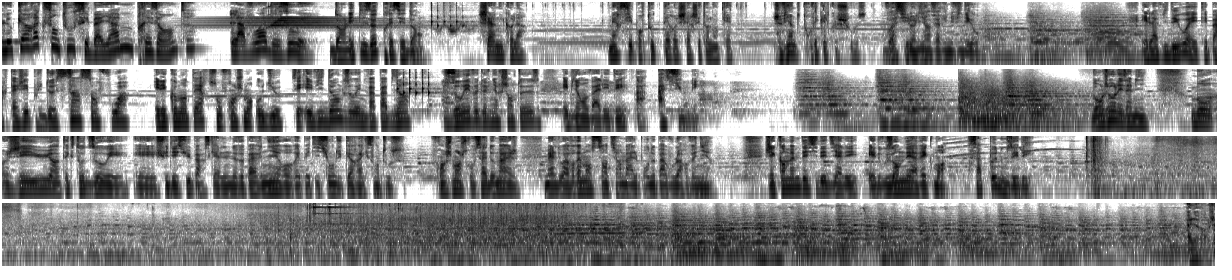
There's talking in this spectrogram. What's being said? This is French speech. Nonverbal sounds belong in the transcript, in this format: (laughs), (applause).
Le chœur Accentus et Bayam présente La voix de Zoé. Dans l'épisode précédent. Cher Nicolas, merci pour toutes tes recherches et ton enquête. Je viens de trouver quelque chose. Voici le lien vers une vidéo. Et la vidéo a été partagée plus de 500 fois. Et les commentaires sont franchement odieux. C'est évident que Zoé ne va pas bien. Zoé veut devenir chanteuse. Eh bien, on va l'aider à assumer. Bonjour les amis. Bon, j'ai eu un texto de Zoé et je suis déçu parce qu'elle ne veut pas venir aux répétitions du cœur son tous. Franchement, je trouve ça dommage, mais elle doit vraiment se sentir mal pour ne pas vouloir venir. J'ai quand même décidé d'y aller et de vous emmener avec moi. Ça peut nous aider.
